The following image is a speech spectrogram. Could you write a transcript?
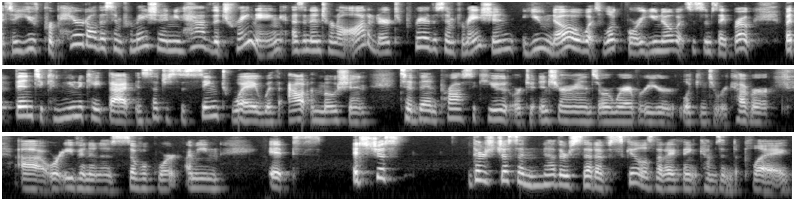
and so you've prepared all this information and you have the training as an internal auditor to prepare this information. You know what to look for, you know what systems they broke, but then to communicate that in such a succinct way without emotion to then prosecute or to insurance or wherever you're looking to recover, uh, or even in a civil court. I mean, it's it's just there's just another set of skills that I think comes into play.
